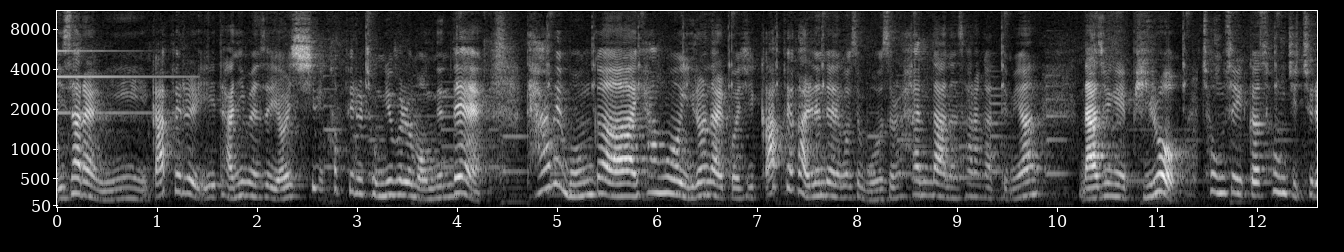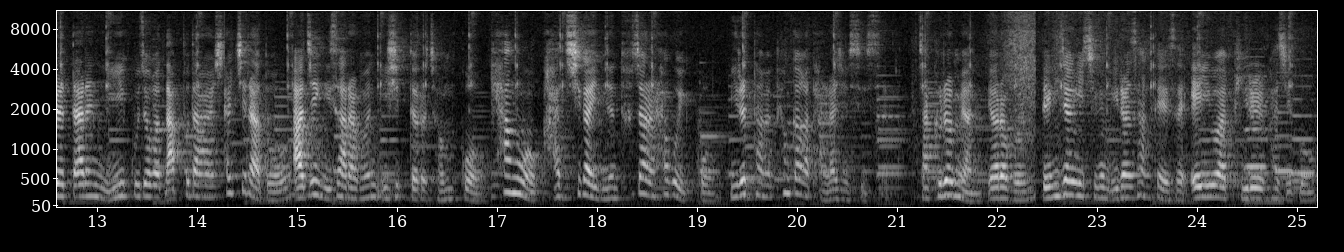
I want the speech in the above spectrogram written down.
이 사람이 카페를 이 다니면서 열심히 커피를 종류별로 먹는데 다음에 뭔가 향후 일어날 것이 카페 관련되는 것을 무엇을 한다는 사람 같으면 나중에 비록 총수익과 총지출에 따른 이익 구조가 나쁘다 할지라도 아직 이 사람은 20대로 젊고 향후 가치가 있는 투자를 하고 있고 이렇다면 평가가 달라질 수 있어요. 자 그러면 여러분 냉정히 지금 이런 상태에서 A와 B를 가지고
